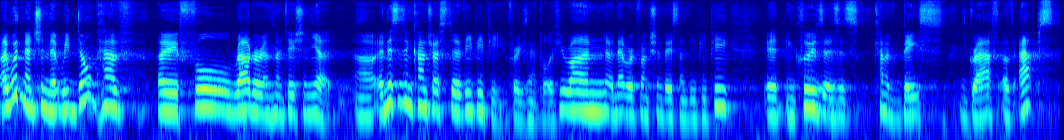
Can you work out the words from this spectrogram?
I would mention that we don't have a full router implementation yet. Uh, and this is in contrast to VPP, for example. If you run a network function based on VPP, it includes as its kind of base graph of apps,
